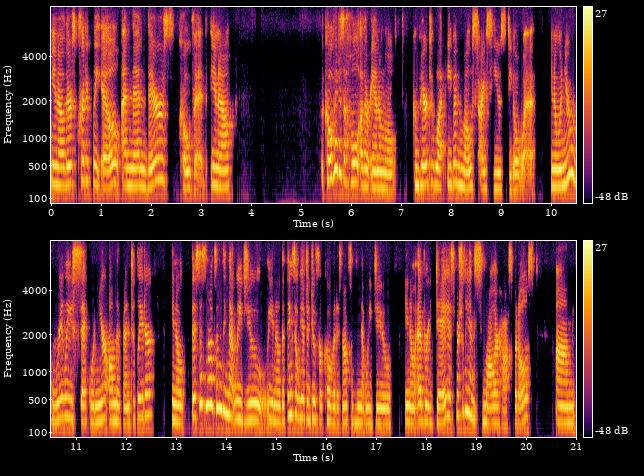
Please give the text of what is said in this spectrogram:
you know, there's critically ill, and then there's COVID, you know. COVID is a whole other animal compared to what even most ICUs deal with. You know, when you're really sick, when you're on the ventilator, you know, this is not something that we do, you know, the things that we have to do for COVID is not something that we do, you know, every day, especially in smaller hospitals. Um,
